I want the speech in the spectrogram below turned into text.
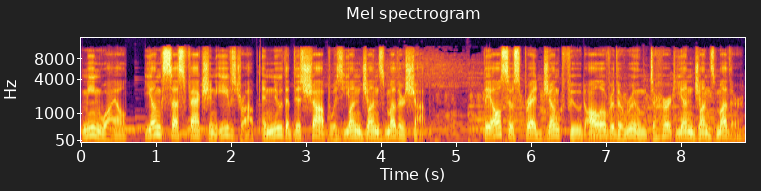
Meanwhile, Young Sus faction eavesdropped and knew that this shop was Yun Jun's mother's shop. They also spread junk food all over the room to hurt Yun Jun's mother.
